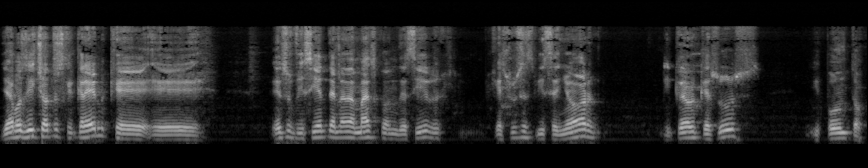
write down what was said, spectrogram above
Ya hemos dicho otros que creen que eh, es suficiente nada más con decir Jesús es mi Señor y creo en Jesús y punto.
